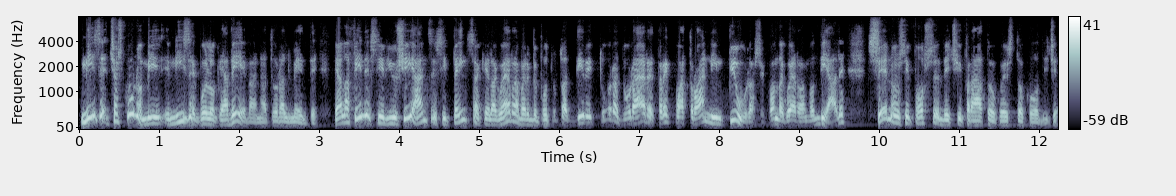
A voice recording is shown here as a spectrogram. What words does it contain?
mise, ciascuno mise quello che aveva naturalmente. E alla fine si riuscì anzi si pensa che la guerra avrebbe potuto addirittura durare 3-4 anni in più la seconda guerra mondiale se non si fosse decifrato questo codice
